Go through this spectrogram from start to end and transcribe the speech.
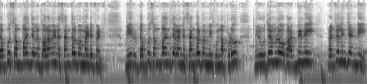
డబ్బు సంపాదించాలని బలమైన సంకల్పం మై డిఫెండ్స్ మీరు డబ్బు సంపాదించాలనే సంకల్పం మీకున్నప్పుడు మీరు ఉదయంలో ఒక అగ్నిని ప్రజ్వలించండి.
